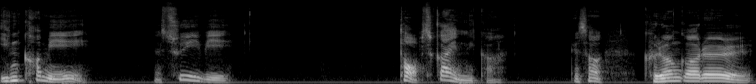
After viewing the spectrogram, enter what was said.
인컴이 수입이 더 없을 거 아닙니까? 그래서 그런 거를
